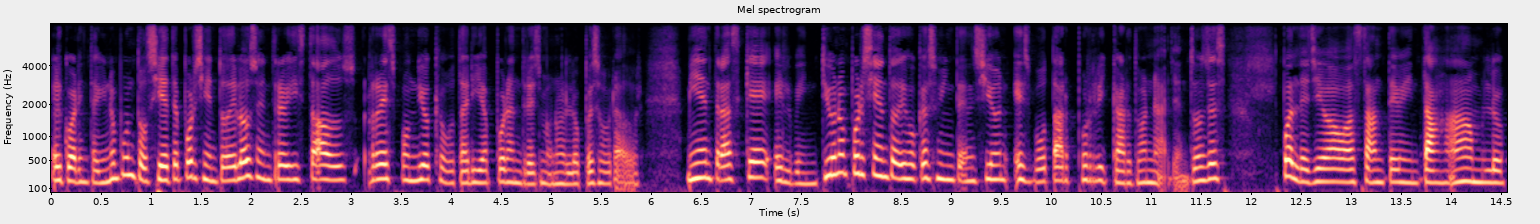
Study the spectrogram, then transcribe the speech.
el 41.7% de los entrevistados respondió que votaría por Andrés Manuel López Obrador, mientras que el 21% dijo que su intención es votar por Ricardo Anaya. Entonces, pues le lleva bastante ventaja a AMLO.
